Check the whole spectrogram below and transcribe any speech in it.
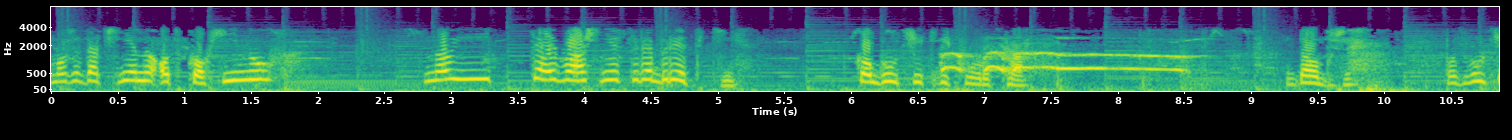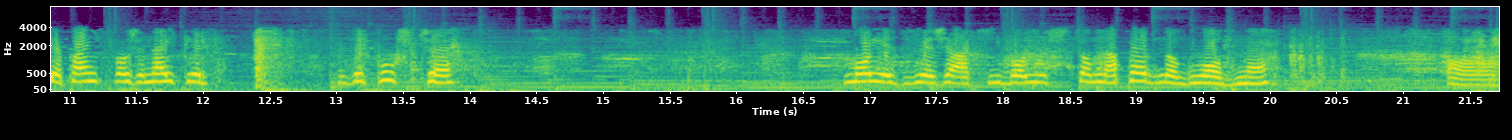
Może zaczniemy od kochinów? No i te właśnie srebrytki. Kogucik i kurka. Dobrze. Pozwólcie Państwo, że najpierw wypuszczę moje zwierzaki, bo już są na pewno głodne. O.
